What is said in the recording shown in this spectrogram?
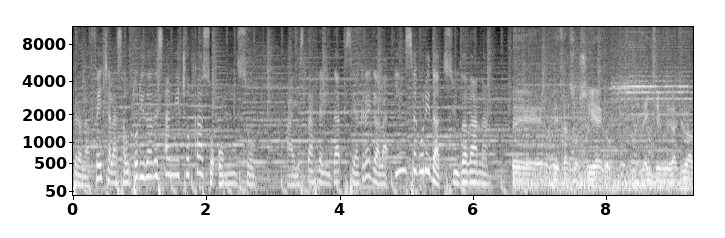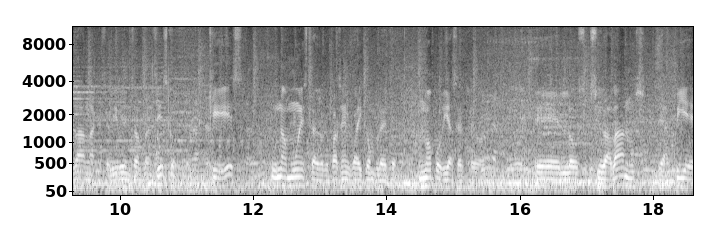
pero a la fecha las autoridades han hecho caso omiso. A esta realidad se agrega la inseguridad ciudadana. De desasosiego, de inseguridad ciudadana que se vive en San Francisco, que es una muestra de lo que pasa en el país completo, no podía ser peor. Eh, los ciudadanos de a pie,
